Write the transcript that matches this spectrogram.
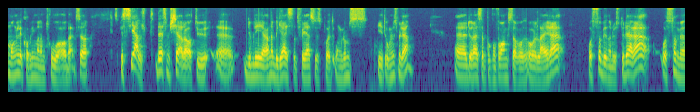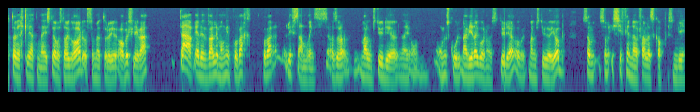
og mangler kobling mellom tro og arbeid. Så Spesielt det som skjer da, at du, eh, du blir gjerne begeistret for Jesus et ungdoms, i et ungdomsmiljø. Eh, du reiser på konferanser og, og leirer, og så begynner du å studere. Og så møter virkeligheten deg i større og større grad, og så møter du arbeidslivet. Der er det veldig mange på hver, på hver livsendrings... Altså mellom studie, nei, nei, videregående studie og mellom studie og jobb, som, som ikke finner fellesskap som de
